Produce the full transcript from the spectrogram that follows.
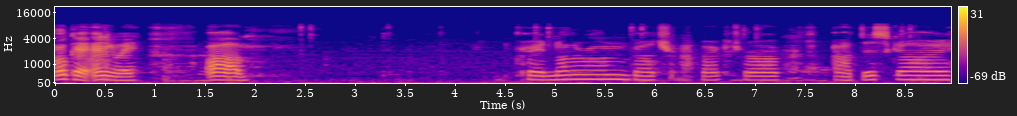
Okay, anyway. Um create another one, batch backdrop, add this guy.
